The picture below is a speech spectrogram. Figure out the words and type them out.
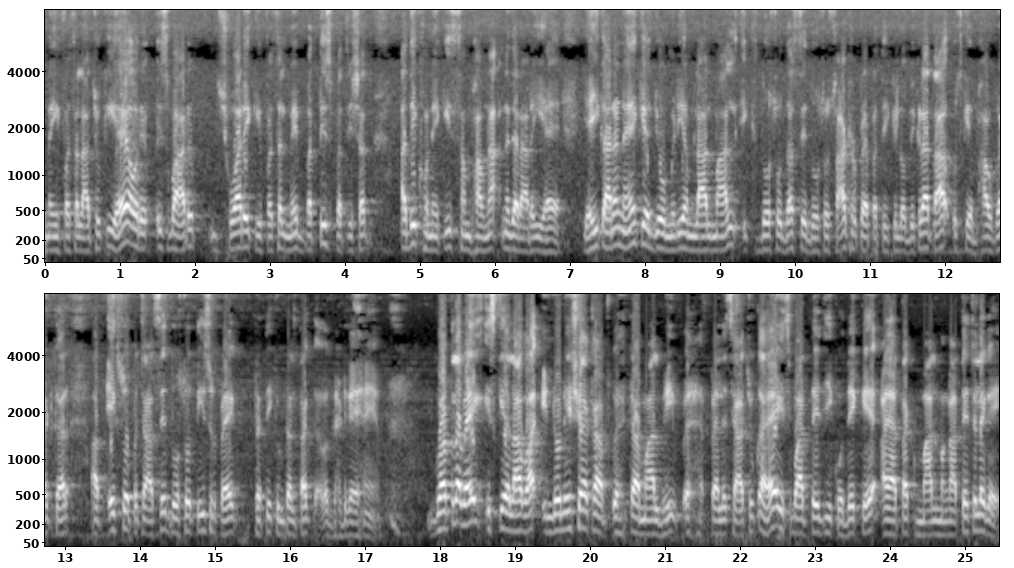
नई फ़सल आ चुकी है और इस बार छुआरे की फ़सल में 32 प्रतिशत अधिक होने की संभावना नज़र आ रही है। यही कारण है कि जो मीडियम लाल माल 210 से 260 रुपए प्रति किलो बिक रहा था, उसके भाव घटकर अब 150 से 230 रुपए प्रति क्विंटल तक घट गए हैं। गौरतलब है, इसके अलावा इंडोनेशिया का का माल भी पहले से आ चुका है। इस बार तेज़ी को देख के आयातक माल मंगाते चले गए।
